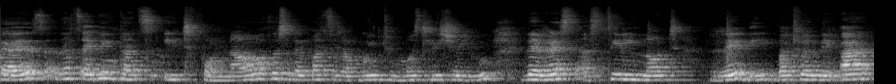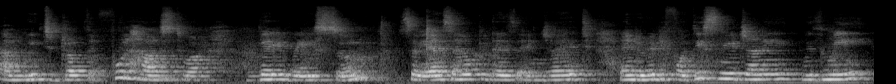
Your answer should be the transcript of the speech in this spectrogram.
guys that's i think that's it for now. Those are the parts that i'm going to mostly show you. The rest are still not ready but when they are i'm going to drop the full house tour very very soon. So yes i hope you guys enjoyed and you're ready for this new journey with me.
